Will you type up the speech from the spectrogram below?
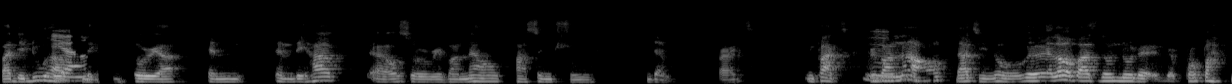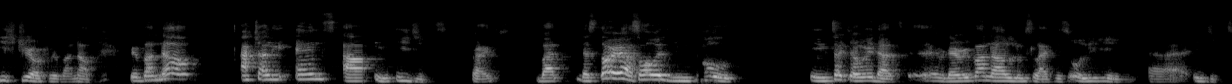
but they do have yeah. Lake Victoria, and and they have uh, also River Nile passing through them, right? In fact, mm. River Nile, that you know, a lot of us don't know the, the proper history of River Nile. River Nile actually ends up in Egypt, right? But the story has always been told in such a way that uh, the river Nile looks like it's only in uh, Egypt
